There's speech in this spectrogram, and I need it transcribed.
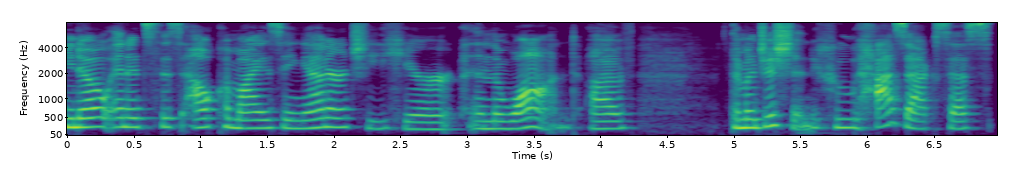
You know, and it's this alchemizing energy here in the wand of the magician who has access,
